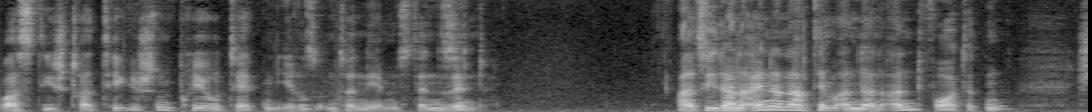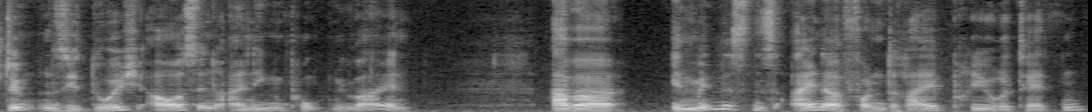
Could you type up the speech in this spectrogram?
was die strategischen Prioritäten ihres Unternehmens denn sind. Als sie dann einer nach dem anderen antworteten, stimmten sie durchaus in einigen Punkten überein. Aber in mindestens einer von drei Prioritäten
